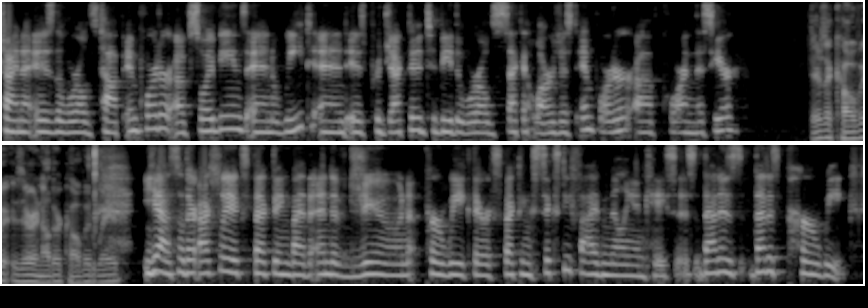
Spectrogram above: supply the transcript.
China is the world's top importer of soybeans and wheat and is projected to be the world's second largest importer of corn this year. There's a COVID. Is there another COVID wave? Yeah. So they're actually expecting by the end of June per week, they're expecting 65 million cases. That is that is per week.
